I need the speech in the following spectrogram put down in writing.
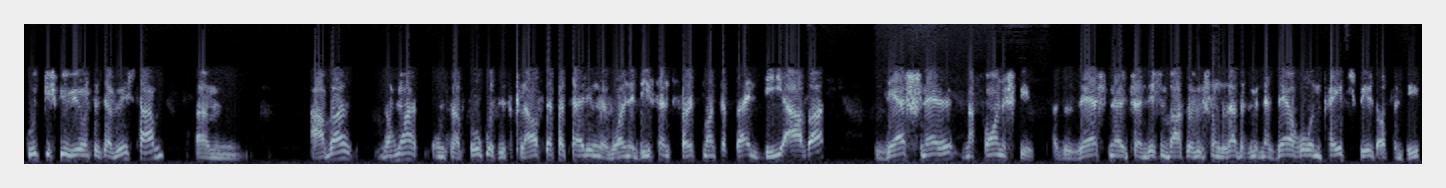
gut gespielt, wie wir uns das erwünscht haben. Ähm, aber nochmal, unser Fokus ist klar auf der Verteidigung. Wir wollen eine Defense-First-Mannschaft sein, die aber sehr schnell nach vorne spielt. Also sehr schnell Transition Basketball, wie schon gesagt, das mit einer sehr hohen Pace spielt, offensiv.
